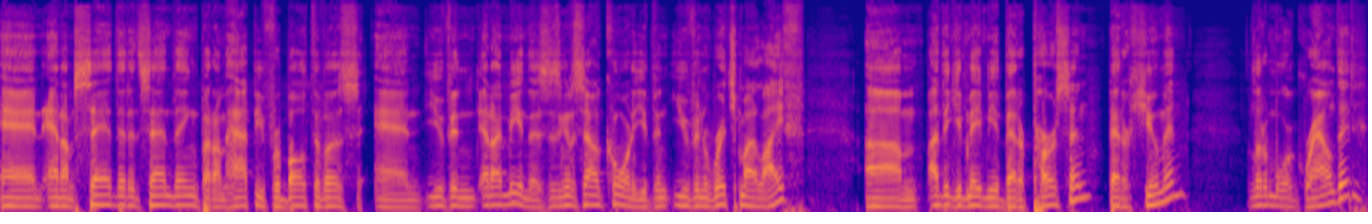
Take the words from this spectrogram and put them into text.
And and I'm sad that it's ending, but I'm happy for both of us. And you've been, and I mean this. This is going to sound corny. You've been, you've enriched my life. Um, I think you've made me a better person, better human, a little more grounded.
